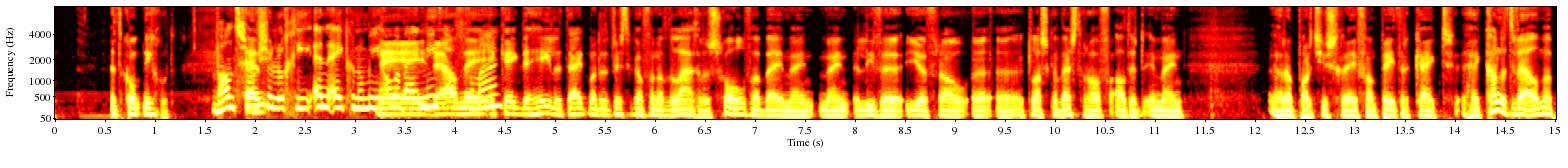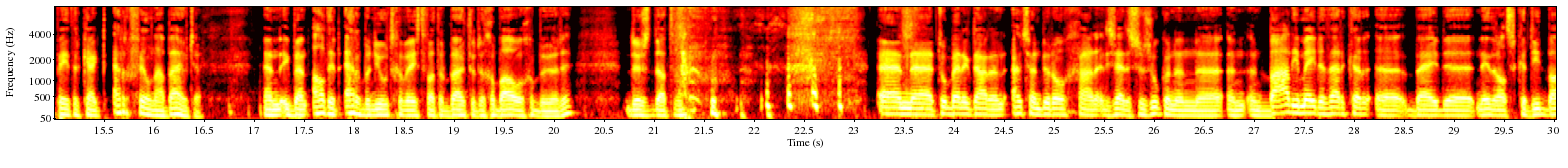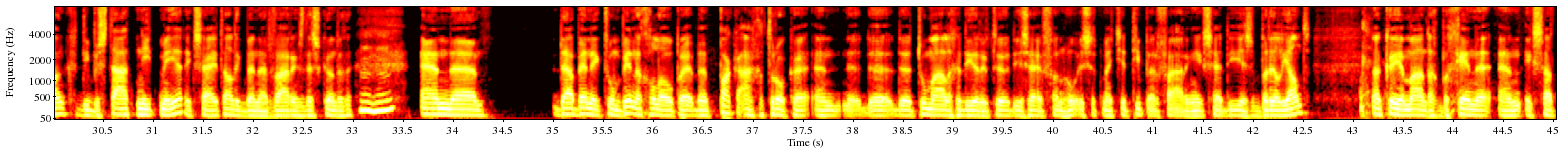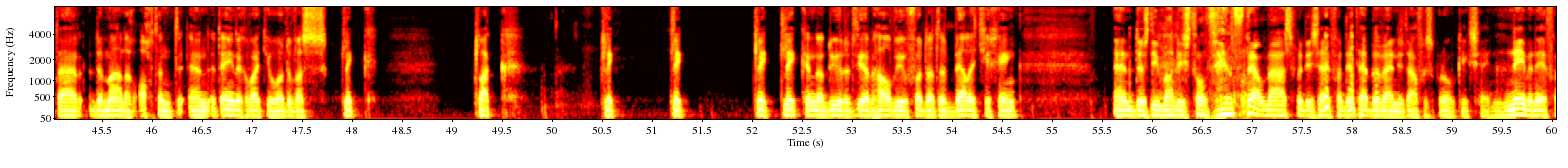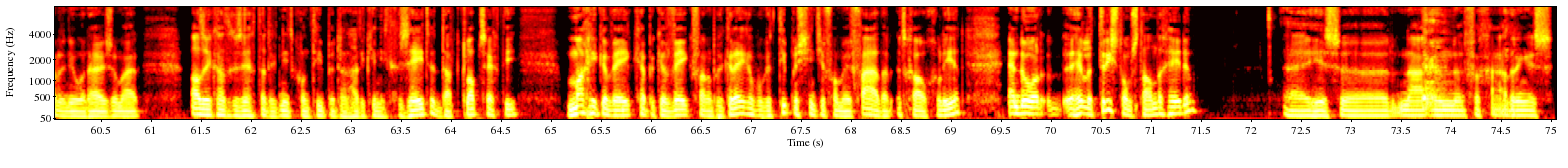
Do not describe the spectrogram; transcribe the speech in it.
het komt niet goed. Want sociologie en, en economie nee, allebei niet wel, afgemaakt? Nee, ik keek de hele tijd, maar dat wist ik al vanaf de lagere school... waarbij mijn, mijn lieve juffrouw uh, uh, Klaske Westerhof altijd in mijn rapportje schreef van... Peter kijkt, hij kan het wel, maar Peter kijkt erg veel naar buiten. En ik ben altijd erg benieuwd geweest wat er buiten de gebouwen gebeurde. Dus dat... En uh, toen ben ik naar een uitzendbureau gegaan en die zeiden ze zoeken een, uh, een, een Bali-medewerker uh, bij de Nederlandse kredietbank. Die bestaat niet meer. Ik zei het al, ik ben ervaringsdeskundige. Mhm. Mm -hmm. En daar ben ik toen binnengelopen, ben pak aangetrokken. En de, de toenmalige directeur die zei van hoe is het met je typeervaring? Ik zei die is briljant. Dan kun je maandag beginnen. En ik zat daar de maandagochtend en het enige wat je hoorde was klik, klak, klik, klik. En dan duurde het weer een half uur voordat het belletje ging. En dus die man die stond heel snel naast me. Die zei van dit hebben wij niet afgesproken. Ik zei nee meneer van de Nieuwenhuizen. Maar als ik had gezegd dat ik niet kon typen dan had ik hier niet gezeten. Dat klopt zegt hij. Mag ik een week? Heb ik een week van hem gekregen. Heb ik een typemachientje van mijn vader het gauw geleerd. En door hele trieste omstandigheden. Hij is uh, na een vergadering is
